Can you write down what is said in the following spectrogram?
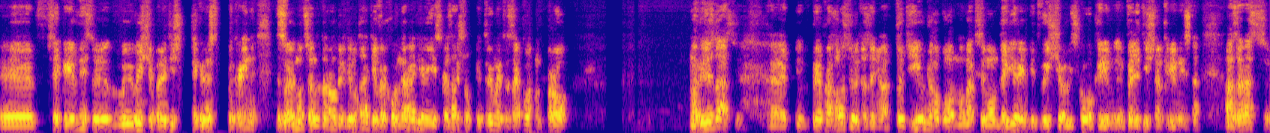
е, все керівництво ви- вище політичне керівництво України звернутися до народних депутатів Верховної Ради і сказати, що підтримуєте закон про мобілізацію. Е, проголосуєте за нього. Тоді в нього було максимум довіри від вищого військового керівництва політичного керівництва. А зараз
